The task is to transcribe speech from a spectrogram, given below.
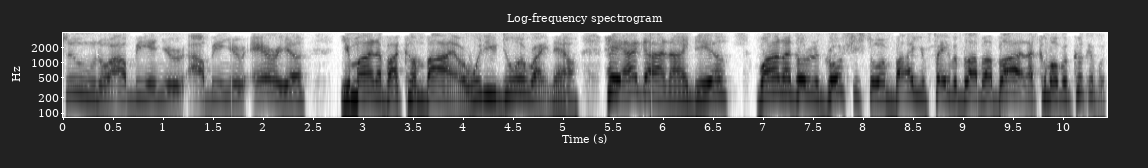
soon or I'll be in your, I'll be in your area you mind if I come by? Or what are you doing right now? Hey, I got an idea. Why don't I go to the grocery store and buy your favorite blah, blah, blah, and I come over and cook it for you?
